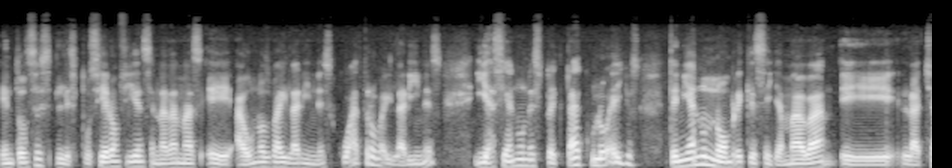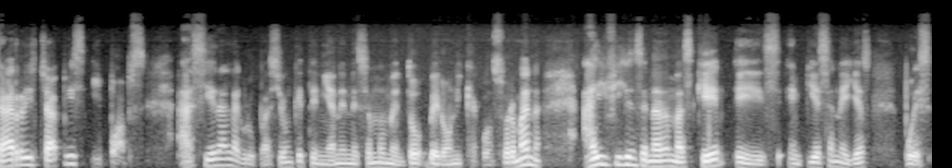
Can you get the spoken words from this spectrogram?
Entonces les pusieron, fíjense nada más, eh, a unos bailarines, cuatro bailarines, y hacían un espectáculo ellos. Tenían un nombre que se llamaba eh, La Charris, Chapis y Pops. Así era la agrupación que tenían en ese momento Verónica con su hermana. Ahí fíjense nada más que eh, empiezan ellas, pues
